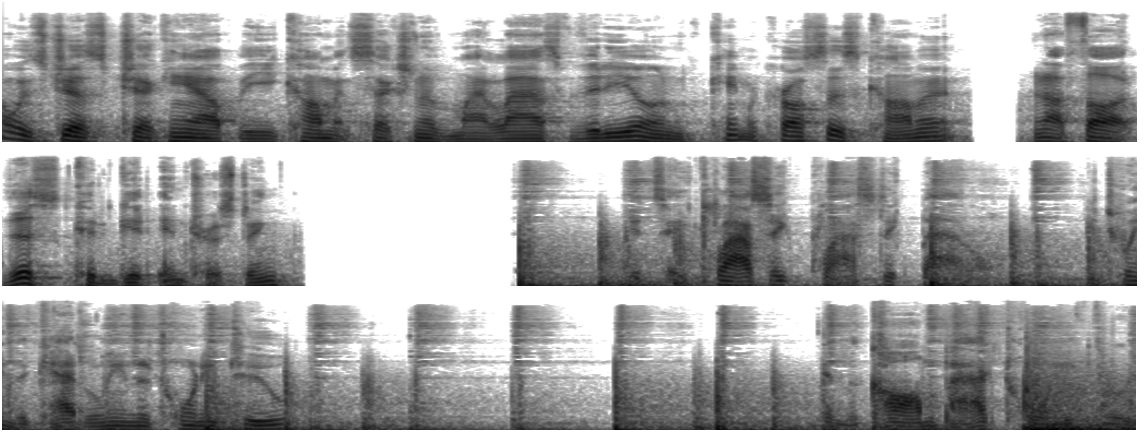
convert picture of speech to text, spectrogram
I was just checking out the comment section of my last video and came across this comment, and I thought this could get interesting. It's a classic plastic battle between the Catalina 22 and the Com Pac 23.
